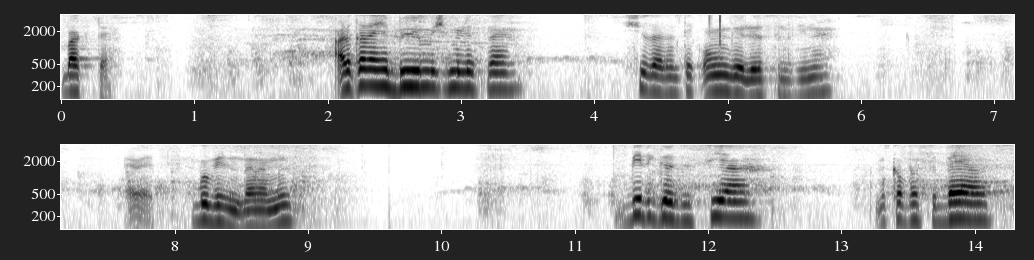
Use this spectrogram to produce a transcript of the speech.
Baktı. Arkadaşlar büyümüş mü lütfen? Şu zaten tek onu görüyorsunuz yine. Evet bu bizim danamız bir gözü siyah ama kafası beyaz.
